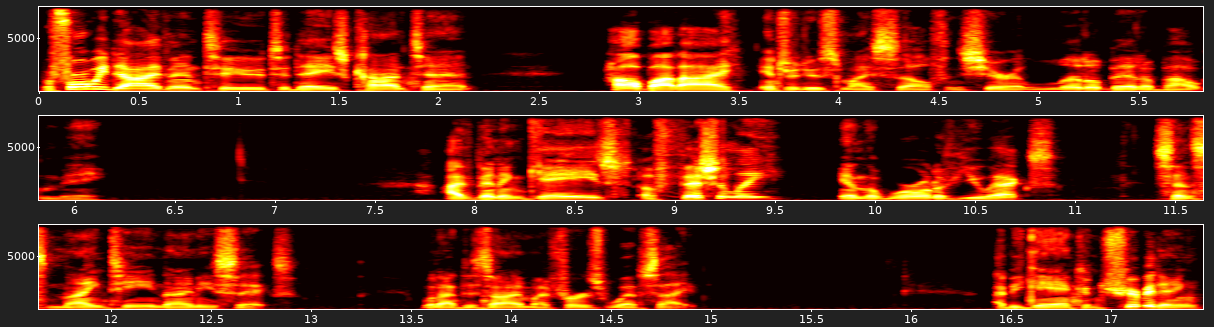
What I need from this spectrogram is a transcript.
Before we dive into today's content, how about I introduce myself and share a little bit about me? I've been engaged officially in the world of UX since 1996 when I designed my first website. I began contributing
